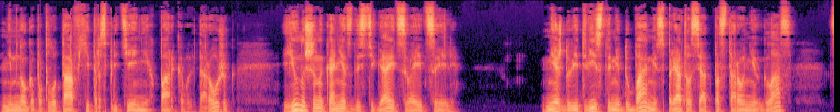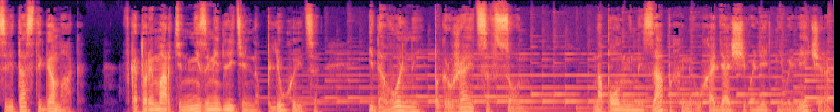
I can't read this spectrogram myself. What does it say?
Немного поплутав в хитросплетениях парковых дорожек, юноша наконец достигает своей цели. Между ветвистыми дубами спрятался от посторонних глаз цветастый гамак, в который Мартин незамедлительно плюхается и, довольный, погружается в сон, наполненный запахами уходящего летнего вечера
